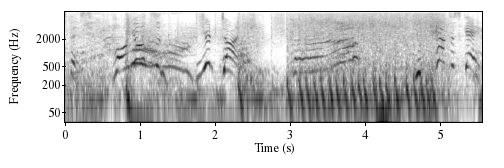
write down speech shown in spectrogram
this! Paul Yeltsin. You're done! You can't escape!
